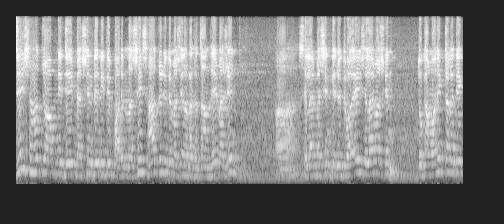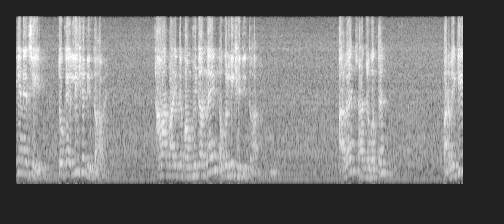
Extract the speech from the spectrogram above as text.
যেই সাহায্য আপনি যেই মেশিন দিয়ে নিতে পারেন না, সেই সাহায্য যদি মেশিনের কাছে চান, যে মেশিন সেলাই মেশিনকে যদি বলে, এই সেলাই মেশিন তোকে আমি অনেক টাকা দিয়ে কিনেছি, তোকে লিখে দিতে হবে। আমার বাড়িতে কম্পিউটার নেই, তোকে লিখে দিতে হবে। পারবে? সাহায্য করতে? পারবে কি।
